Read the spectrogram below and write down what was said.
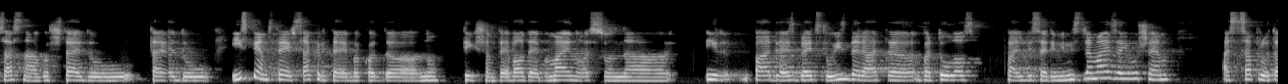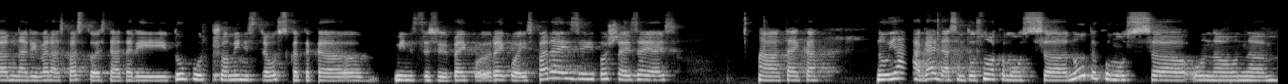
sasnieguši tādu, tādu izpējams, te ir sakritība, kad eh, nu, tikšana te valdība mainos un uh, ir pēdējais beidz to izdarīt. Uh, par to liels paldies arī ministram aizējušajam. Es saprotu, arī varēs pastostāt arī tūpošo ministra uzskata, ka ministrs ir reikojis pareizi pašreizējais. Uh, tā kā Nu, jā, gaidāsim tos nākamos uh, notikumus, uh, un, un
